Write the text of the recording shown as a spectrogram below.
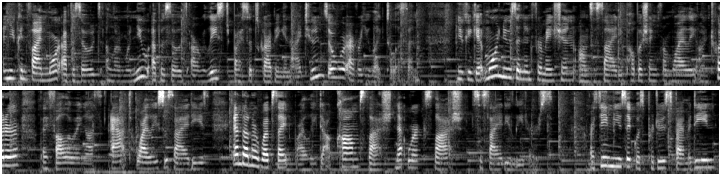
and you can find more episodes and learn when new episodes are released by subscribing in iTunes or wherever you like to listen. You can get more news and information on Society Publishing from Wiley on Twitter by following us at Wiley Societies and on our website, wiley.com slash network slash society leaders. Our theme music was produced by Medine,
